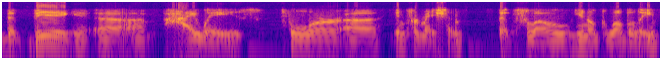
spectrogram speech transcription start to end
the big uh, highways for uh, information that flow, you know, globally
